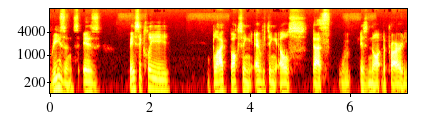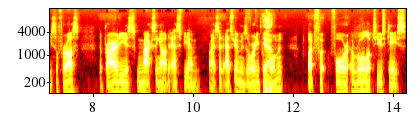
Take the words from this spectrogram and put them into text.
reasons is basically black boxing everything else that w- is not the priority. So for us, the priority is maxing out the SVM, right? So the SVM is already Yeah. performant, but for, for a roll-ups use case,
